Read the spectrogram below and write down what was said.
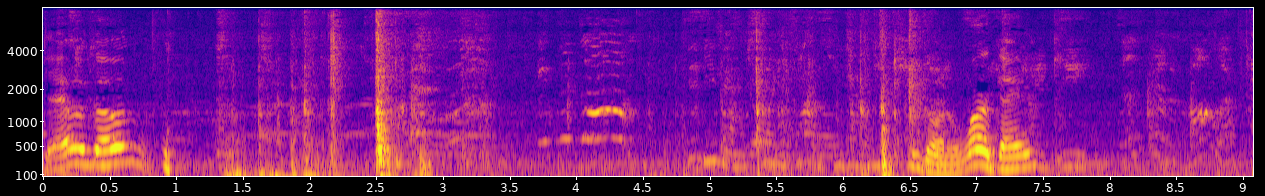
There we go. He's enjoying it. You going to work, ain't you? Doesn't have a collar. So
